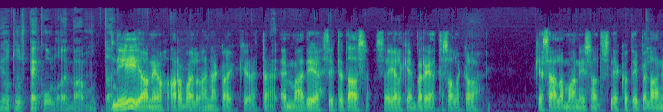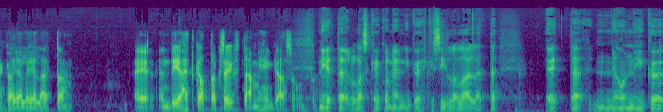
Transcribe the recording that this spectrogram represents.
joutuu spekuloimaan. Mutta... Niin on jo, arvailuhan nämä kaikki että en mä tiedä. Sitten taas sen jälkeen periaatteessa alkaa kesälomaa niin sanotusti ja kotipelä ainakaan jäljellä, että ei, en tiedä, että katsoako se yhtään mihinkään suuntaan. Niin, että laskeeko ne niin ehkä sillä lailla, että, että ne on niin kuin,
